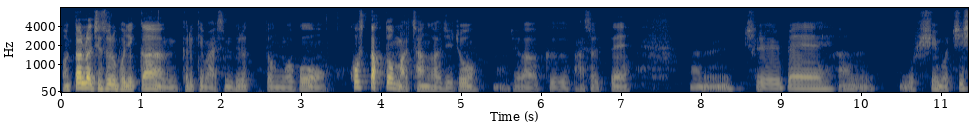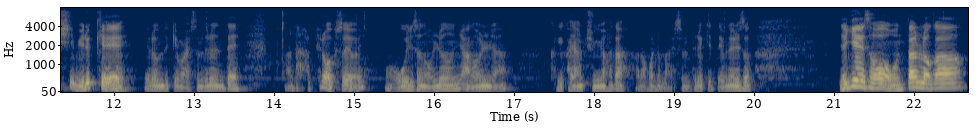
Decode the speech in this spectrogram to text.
원달러 지수를 보니까 그렇게 말씀드렸던 거고 코스닥도 마찬가지죠. 제가 그 봤을 때 한 700, 한 60, 뭐 70 이렇게 여러분들께 말씀드렸는데 아, 다 필요 없어요. 5일선은 뭐 올려놓냐 안 올리냐 그게 가장 중요하다라고 좀 말씀드렸기 때문에 그래서 여기에서 원달러가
